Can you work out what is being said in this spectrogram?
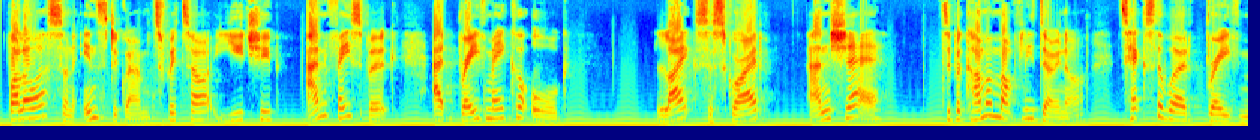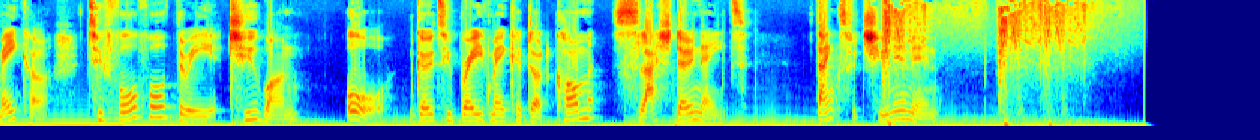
Follow us on Instagram, Twitter, YouTube, and Facebook at BraveMaker.org. Like, subscribe, and share. To become a monthly donor, text the word BraveMaker to 44321 or go to bravemaker.com slash donate. Thanks for tuning in.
